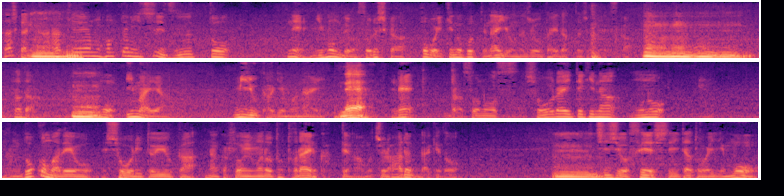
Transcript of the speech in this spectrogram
確かにガラケーも本当に一時ずっと、ね、日本ではそれしかほぼ生き残ってないような状態だったじゃないですか。ただ。もう今や見る影もない。ね。ね。だからその将来的なもの、どこまでを勝利というか、なんかそういうものと捉えるかっていうのはもちろんあるんだけど、うん。知事を制していたとはいえも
